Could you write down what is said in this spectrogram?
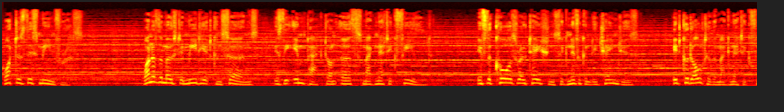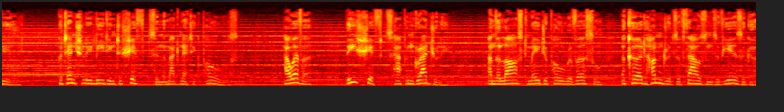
what does this mean for us? One of the most immediate concerns is the impact on Earth's magnetic field. If the core's rotation significantly changes, it could alter the magnetic field, potentially leading to shifts in the magnetic poles. However, these shifts happen gradually, and the last major pole reversal occurred hundreds of thousands of years ago.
